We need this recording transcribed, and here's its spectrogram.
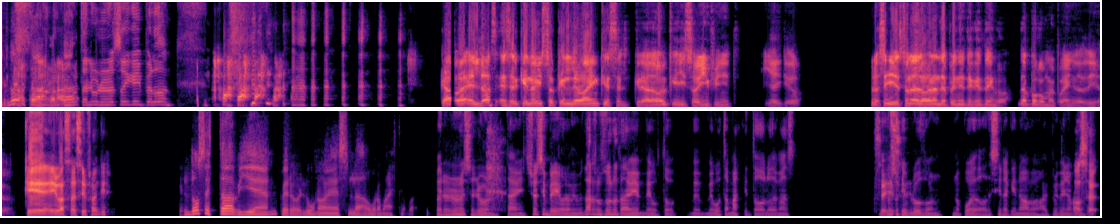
El 2 está, No, no, me gusta el 1, no soy gay, perdón. Claro, el 2 es el que no hizo Ken Levine, que es el creador que hizo Infinite. Y ahí quedó. Pero sí, es uno de los grandes pendientes que tengo. De a poco me voy poniendo el día. ¿Qué ibas a decir, Frankie? el 2 está bien, pero el 1 es la obra maestra. Pero el 1 es el 1, está bien. Yo siempre digo lo mismo. Dark Souls 1 también me gustó, me, me gusta más que todo lo demás. Sí, Incluso sí. que Bloodborne. No puedo decirle que no al primero. O porque- sea,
